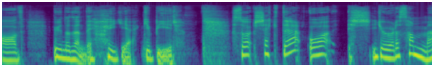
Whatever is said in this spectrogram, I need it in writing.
av unødvendig høye gebyr. Sjekk det, og gjør det samme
